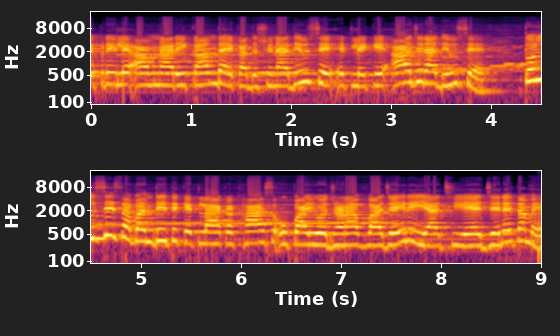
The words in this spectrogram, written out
એપ્રિલે આવનારી કામદા એકાદશીના દિવસે એટલે કે આજના દિવસે તુલસી સંબંધિત કેટલાક ખાસ ઉપાયો જણાવવા જઈ રહ્યા છીએ, જેને તમે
